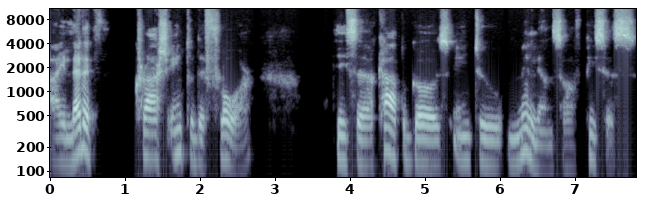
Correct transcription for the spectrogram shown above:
I let it crash into the floor, this uh, cup goes into millions of pieces.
